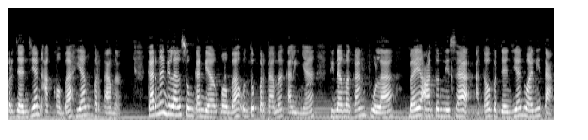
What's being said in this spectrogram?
Perjanjian Aqabah yang pertama. Karena dilangsungkan di Aqabah untuk pertama kalinya dinamakan pula Bayatun Nisa atau perjanjian wanita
